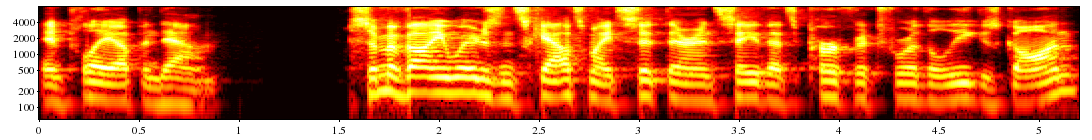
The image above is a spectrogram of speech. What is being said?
and play up and down. Some evaluators and scouts might sit there and say that's perfect for where the league is gone.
